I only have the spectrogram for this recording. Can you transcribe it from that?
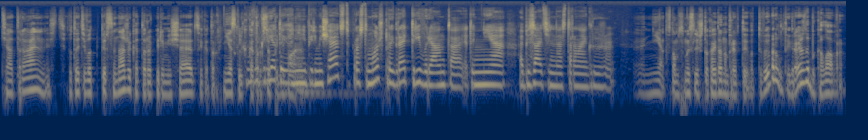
театральность, вот эти вот персонажи, которые перемещаются, которых несколько, ну, игре все они не перемещаются, ты просто можешь проиграть три варианта. Это не обязательная сторона игры же. Э, нет, в том смысле, что когда, например, ты вот ты выбрал, ты играешь за бакалавра.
